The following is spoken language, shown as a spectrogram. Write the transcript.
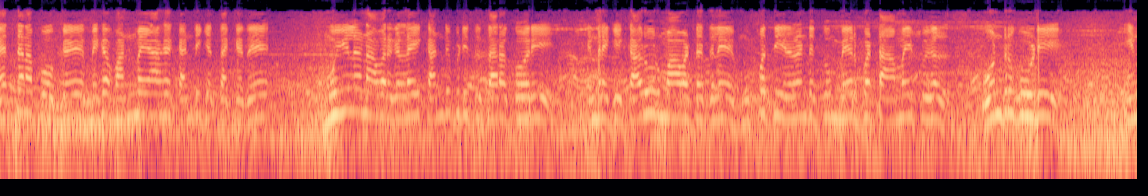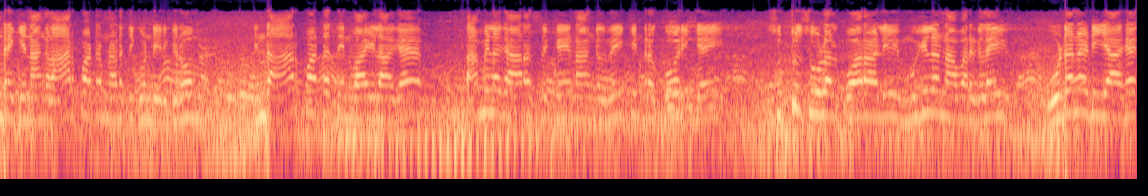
மெத்தன போக்கு மிக வன்மையாக கண்டிக்கத்தக்கது. முகிலன் அவர்களை கண்டுபிடித்து தரக்கோரி இன்றைக்கு கரூர் மாவட்டத்திலே முப்பத்தி இரண்டுக்கும் மேற்பட்ட அமைப்புகள் ஒன்று கூடி இன்றைக்கு நாங்கள் ஆர்ப்பாட்டம் நடத்தி கொண்டிருக்கிறோம். இந்த ஆர்ப்பாட்டத்தின் வாயிலாக தமிழக அரசுக்கு நாங்கள் வைக்கின்ற கோரிக்கை சுற்றுச்சூழல் போராளி முகிலன் அவர்களை உடனடியாக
